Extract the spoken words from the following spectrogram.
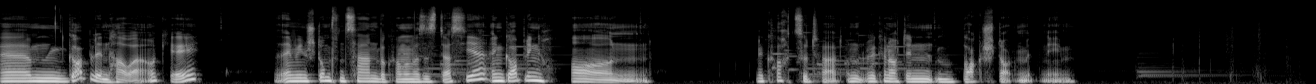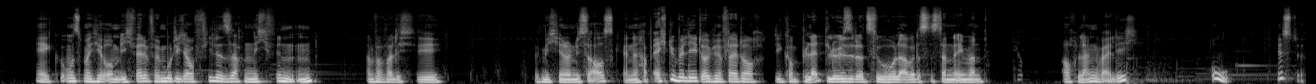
Ähm, Goblinhauer, okay. Irgendwie einen stumpfen Zahn bekommen. Was ist das hier? Ein Goblinhorn. Eine Kochzutat. Und wir können auch den Bockstock mitnehmen. Hey, gucken wir uns mal hier um. Ich werde vermutlich auch viele Sachen nicht finden. Einfach weil ich sie weil ich mich hier noch nicht so auskenne. Hab echt überlegt, ob ich mir vielleicht auch die Komplettlöse dazu hole, aber das ist dann irgendwann auch langweilig. Oh, Kiste.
